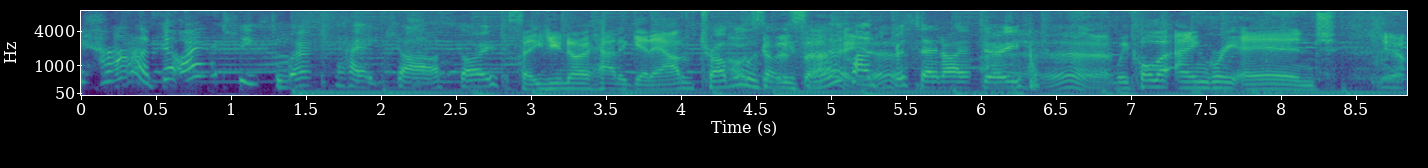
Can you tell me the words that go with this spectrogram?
have. No, I actually used to work for HR, so So you know how to get out of trouble? Is that what you're say, saying? 100% I do. Yeah. We call her Angry Ange Yeah.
